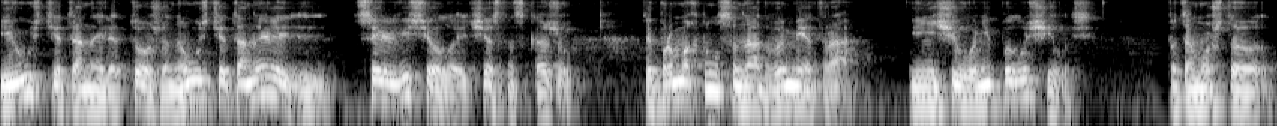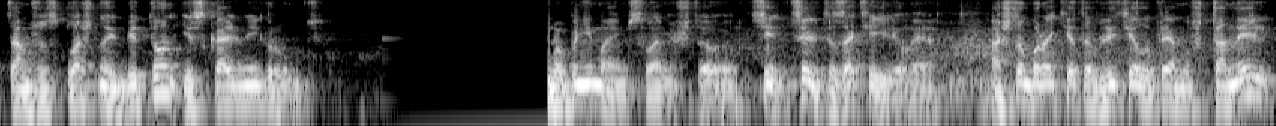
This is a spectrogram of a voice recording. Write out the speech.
И устье тоннеля тоже. Но устье тоннеля цель веселая, честно скажу. Ты промахнулся на 2 метра, и ничего не получилось. Потому что там же сплошной бетон и скальный грунт. Мы понимаем с вами, что цель-то затейливая. А чтобы ракета влетела прямо в тоннель,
